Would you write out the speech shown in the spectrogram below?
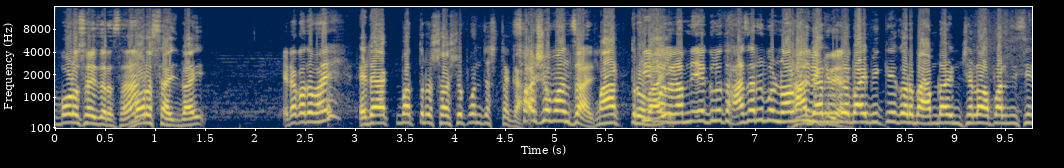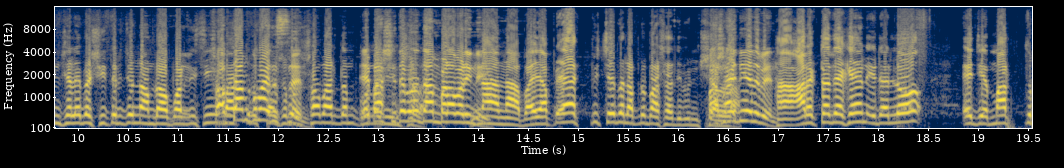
বড় সাইজের আছে হ্যাঁ? বড় সাইজ ভাই। এটা কত ভাই? এটা একমাত্র ছয়শো পঞ্চাশ টাকা। 650 মাত্র ভাই। বলেন আপনি? এগুলো তো হাজারের উপর নরমালি হাজার বিক্রি ভাই বিক্রি করব। আমরা অফার এবার শীতের জন্য আমরা অফার সব দাম 650? সবার দাম এবার শীতে কোনো দাম বাড়াবাড়ি নেই? না না ভাই আপনি এক পিস আপনি বাসায় দিবেন ইনশাল্লাহ। বাসায় দিয়ে দেবেন? হ্যাঁ আরেকটা দেখেন এটা হলো এই যে মাত্র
